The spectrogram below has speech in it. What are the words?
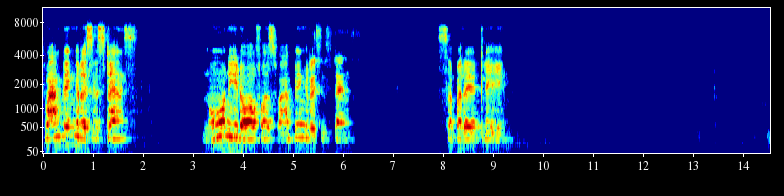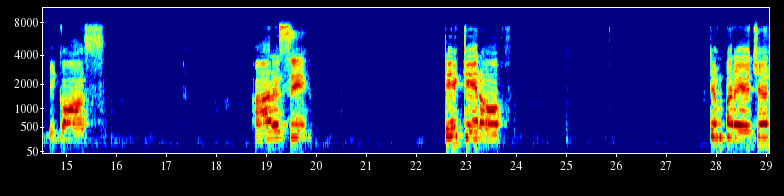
swamping resistance, no need of a swamping resistance. Separately. Because RSA take care of temperature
